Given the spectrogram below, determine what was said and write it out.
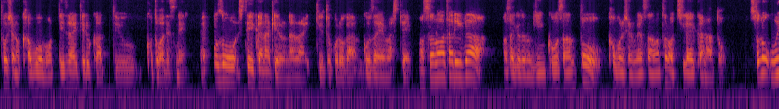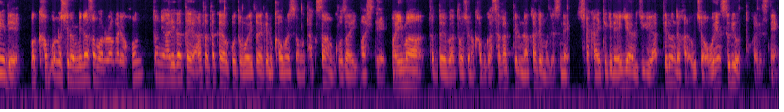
当社の株を持っていただいているかっていうことはですね想像していかなければならないっていうところがございまして、まあ、その辺りが、先ほどの銀行さんと株主の皆様との違いかなとその上で、まあ、株主の皆様の中には本当にありがたい温かいお言葉をいただける株主さんもたくさんございまして、まあ、今例えば当社の株が下がってる中でもですね社会的な意義ある事業やってるんだからうちは応援するよとかですね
